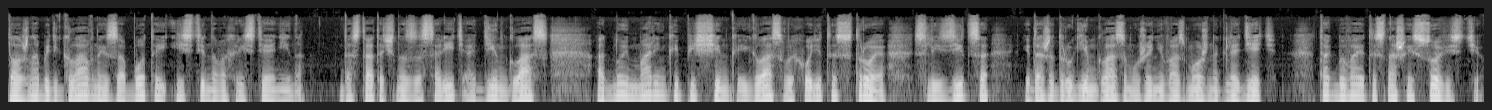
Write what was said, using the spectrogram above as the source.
должна быть главной заботой истинного христианина. Достаточно засорить один глаз одной маленькой песчинкой, и глаз выходит из строя, слезится, и даже другим глазом уже невозможно глядеть. Так бывает и с нашей совестью.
